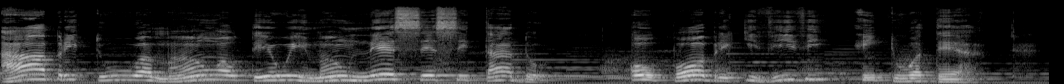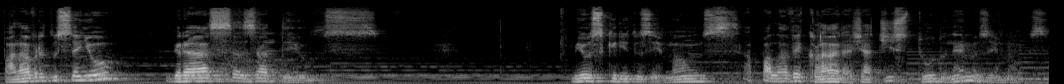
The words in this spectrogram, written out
abre tua mão ao teu irmão necessitado, ou pobre que vive em tua terra. Palavra do Senhor, graças a Deus. Meus queridos irmãos, a palavra é clara, já diz tudo, né, meus irmãos?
